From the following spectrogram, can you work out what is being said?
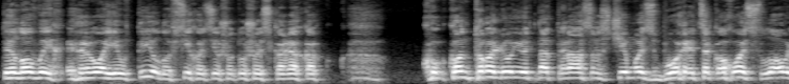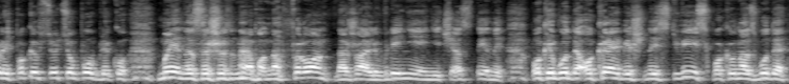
тилових героїв тилу, всіх оцих, що тут щось коряка контролюють на трасах, з чимось борються, когось ловлять, поки всю цю публіку ми не заженемо на фронт, на жаль, в лінійні частини, поки буде окремішність військ, поки у нас буде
